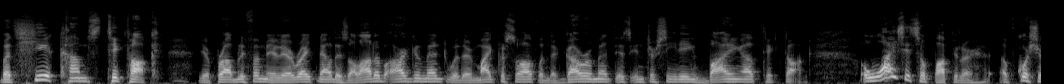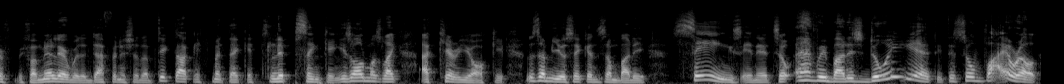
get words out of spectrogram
But here comes TikTok. You're probably familiar. Right now, there's a lot of argument whether Microsoft and the government is interceding, buying out TikTok. Why is it so popular? Of course, you're familiar with the definition of TikTok. It's meant like it's lip syncing. It's almost like a karaoke. There's a music and somebody sings in it, so everybody's doing it. It is so viral.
